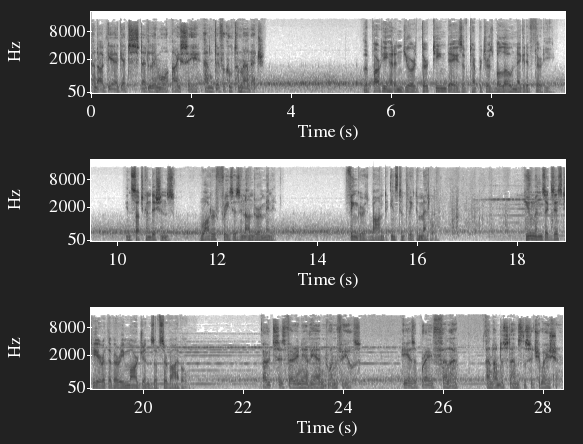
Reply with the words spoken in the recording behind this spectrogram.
and our gear gets steadily more icy and difficult to manage. The party had endured 13 days of temperatures below negative 30. In such conditions, water freezes in under a minute. Fingers bond instantly to metal. Humans exist here at the very margins of survival. Oates is very near the end, one feels. He is a brave fellow and understands the situation,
